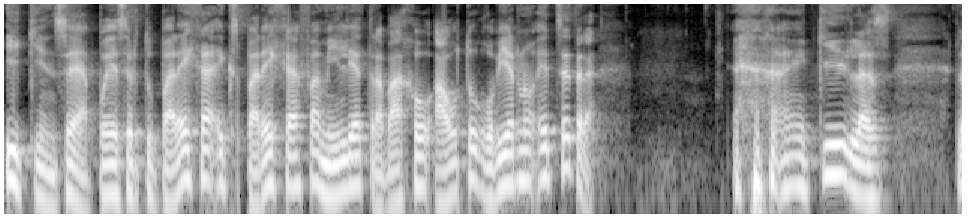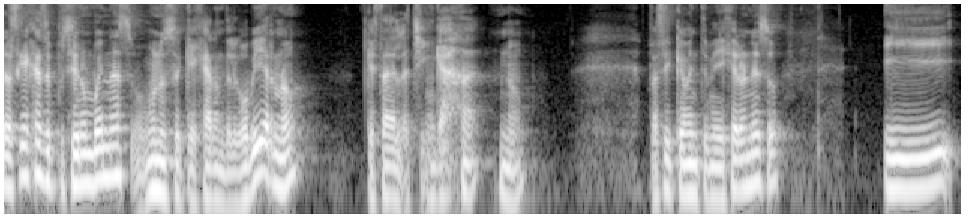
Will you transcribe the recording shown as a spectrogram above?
y quien sea, puede ser tu pareja, expareja, familia, trabajo, auto, gobierno, etc. aquí las, las quejas se pusieron buenas, unos se quejaron del gobierno, que está de la chingada, ¿no? Básicamente me dijeron eso. Y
